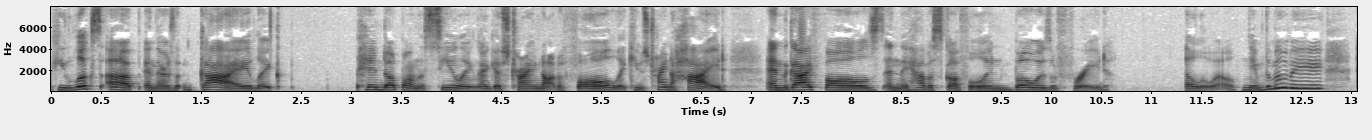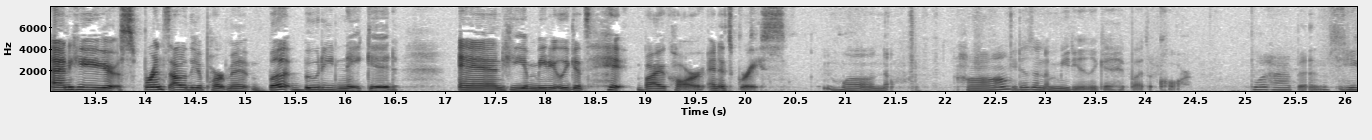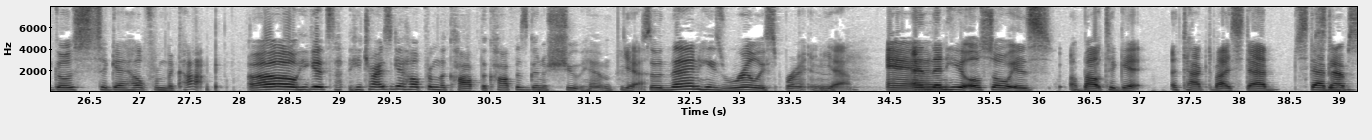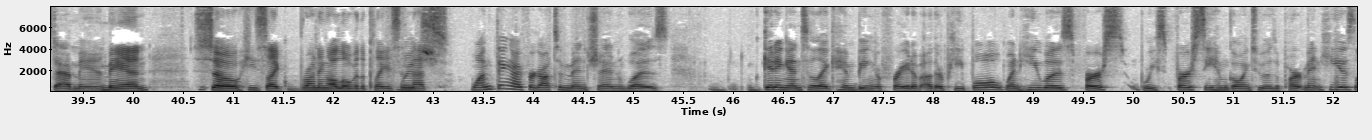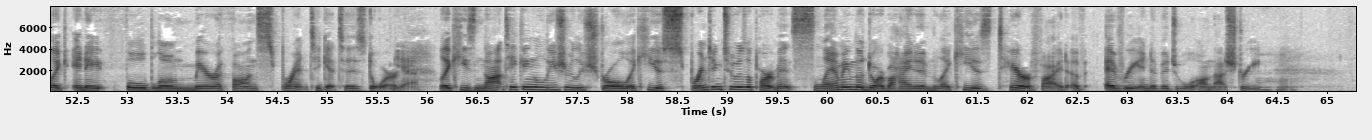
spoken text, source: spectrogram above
He looks up, and there's a guy like pinned up on the ceiling, I guess trying not to fall, like he was trying to hide. And the guy falls, and they have a scuffle, and Beau is afraid. LOL. Name the movie. And he sprints out of the apartment, butt booty naked, and he immediately gets hit by a car, and it's Grace. well no Huh? he doesn't immediately get hit by the car What happens? he goes to get help from the cop Oh, he gets he tries to get help from the cop. The cop is gonna shoot him. Yeah. So then he's really sprinting. yeah And, and then he also is about to get attacked by stab stabby stab stab man. man so he's like running all over the place and Which that's one thing I forgot to mention was getting into like him being afraid of other people. When he was first we first see him going to his apartment he is like in a full-blown marathon sprint to get to his door. Yeah. like he's not taking a leisurely stroll. Like he is sprinting to his apartment slamming the door behind him. Like he is terrified of every individual on that street.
